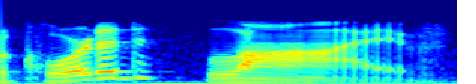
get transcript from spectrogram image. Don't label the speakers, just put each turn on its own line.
Recorded live.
